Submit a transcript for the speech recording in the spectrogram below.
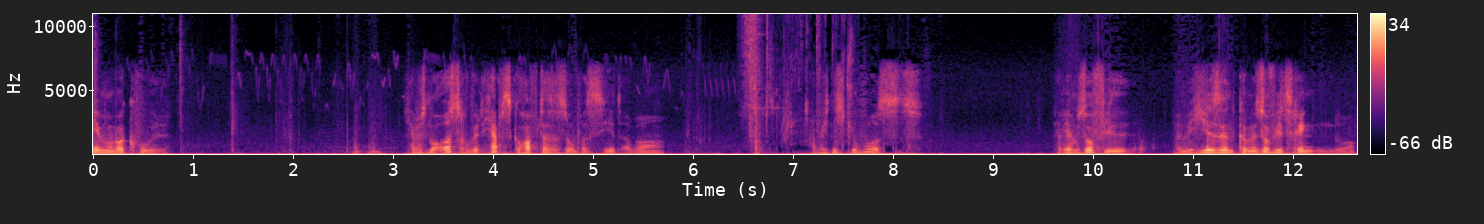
Eben aber cool. Ich habe es nur ausprobiert. Ich habe es gehofft, dass es so passiert, aber habe ich nicht gewusst. Ja, wir haben so viel... Wenn wir hier sind, können wir so viel trinken, du.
